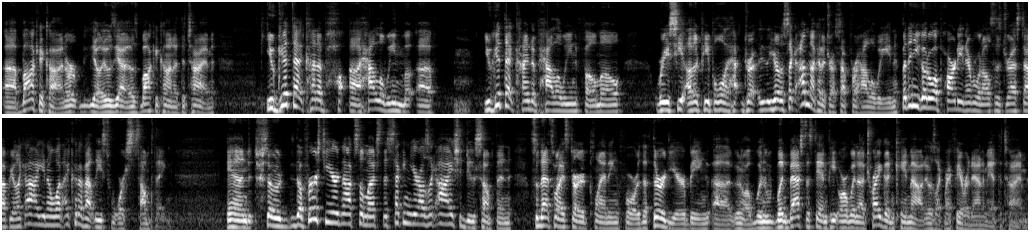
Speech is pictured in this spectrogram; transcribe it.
uh, BakaCon, or you know, it was yeah, it was BakaCon at the time. You get that kind of uh, Halloween, uh, you get that kind of Halloween FOMO where you see other people, you're just like, I'm not going to dress up for Halloween. But then you go to a party and everyone else is dressed up. You're like, ah, you know what? I could have at least wore something. And so the first year, not so much. The second year, I was like, ah, I should do something. So that's when I started planning for the third year, being, uh, you know, when, when Vash the Stampede, or when uh, Trigun came out, it was like my favorite anime at the time.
